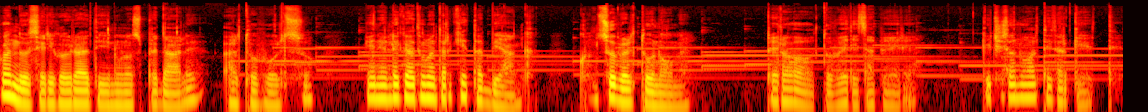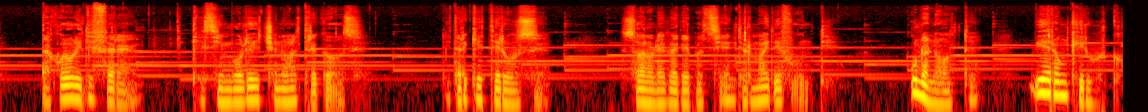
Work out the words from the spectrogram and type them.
Quando si è ricoverati in un ospedale, al tuo polso viene legata una targhetta bianca con sopra il tuo nome. Però dovete sapere che ci sono altre targhette da colori differenti che simboleggiano altre cose. Le targhette rosse sono legate ai pazienti ormai defunti. Una notte vi era un chirurgo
